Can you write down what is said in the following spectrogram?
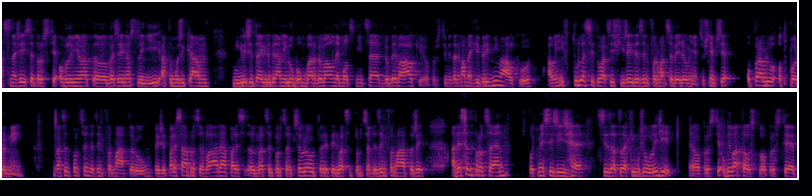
a snaží se prostě ovlivňovat uh, veřejnost lidí a tomu říkám nikdy, že to je, kdyby nám někdo bombardoval nemocnice v době války. Jo. Prostě my tady máme hybridní válku a oni i v tuhle situaci šířejí dezinformace vědomě, což mě přijde opravdu odporný. 20% dezinformátorů, takže 50% vláda, 20% pseudoautority, 20% dezinformátoři a 10% pojďme si říct, že si za to taky můžou lidi, jo, prostě obyvatelstvo, prostě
